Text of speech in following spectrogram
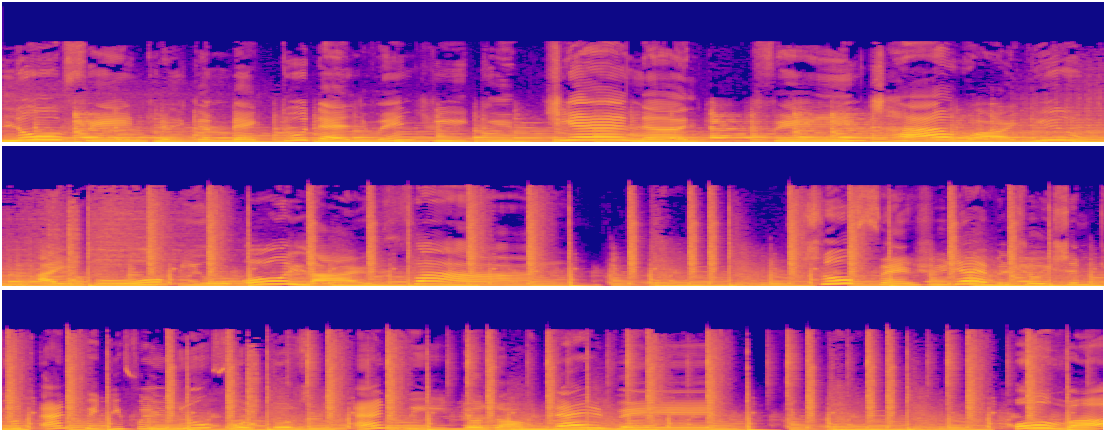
Hello friends, welcome back to Delvin's YouTube channel. Friends, how are you? I hope you all are fine. So friends, today I will show you some cute and beautiful new photos and videos of Delvin. Oh wow,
